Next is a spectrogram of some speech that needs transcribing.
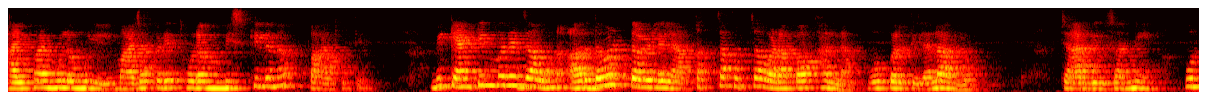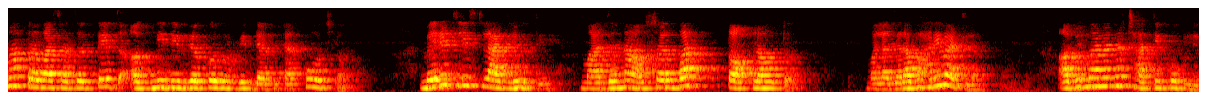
हायफाय मुलं मुली माझ्याकडे थोड्या मिश्किलीनं पाहत होती. मी कॅन्टीनमध्ये जाऊन अर्धवट तळलेला कच्चा कुच्चा वडापाव खाल्ला व परतीला लागलो. चार दिवसांनी पुन्हा प्रवासाचं तेच अग्निदिव्य करून विद्यापीठात पोहोचलो. मेरिट लिस्ट लागली होती. माझं नाव सर्वात टॉपला होतं. मला जरा भारी वाटलं. अभिमानानं छाती फुगली.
